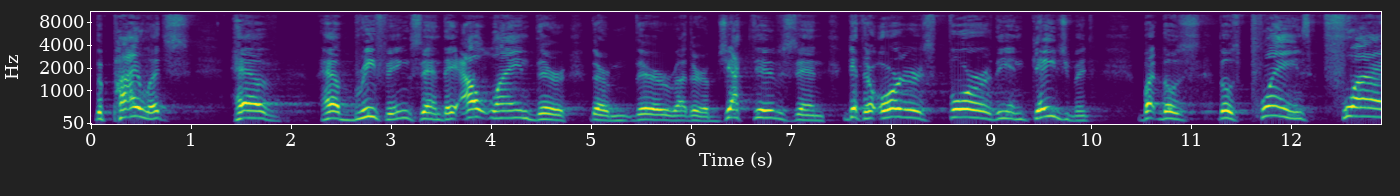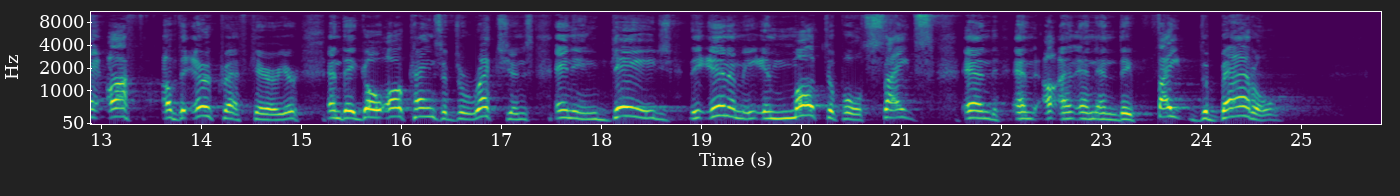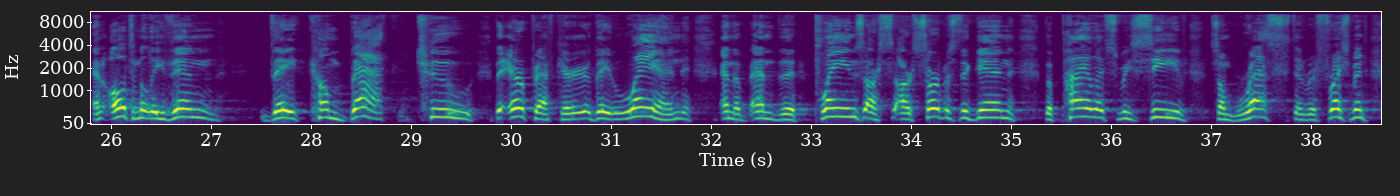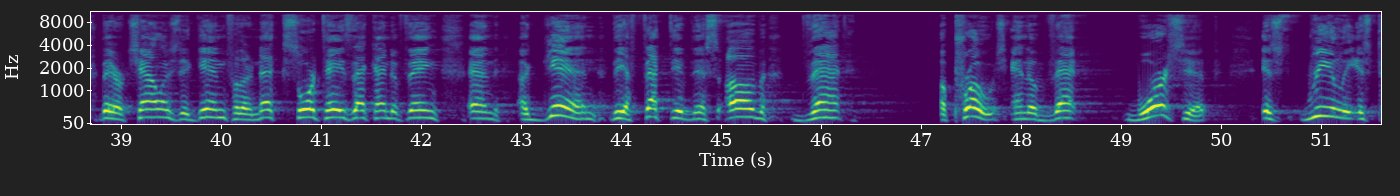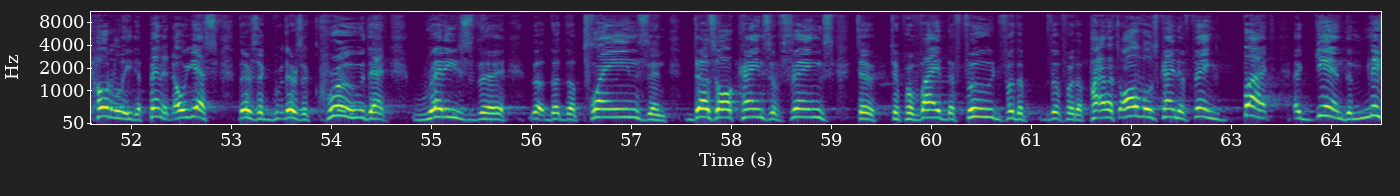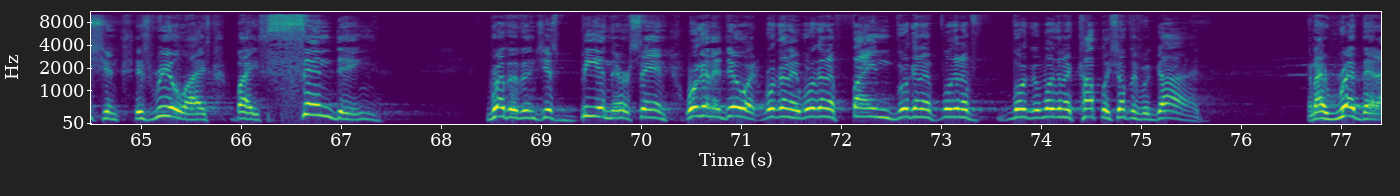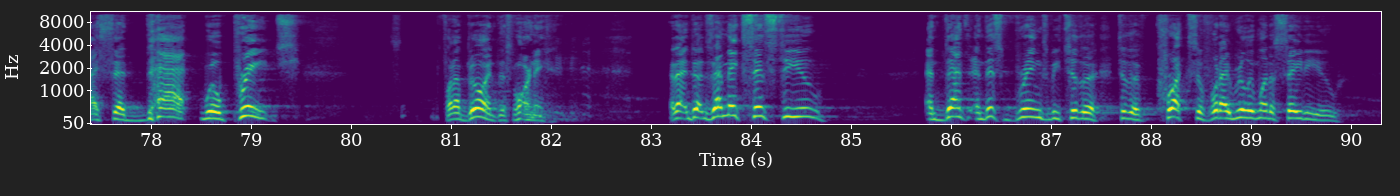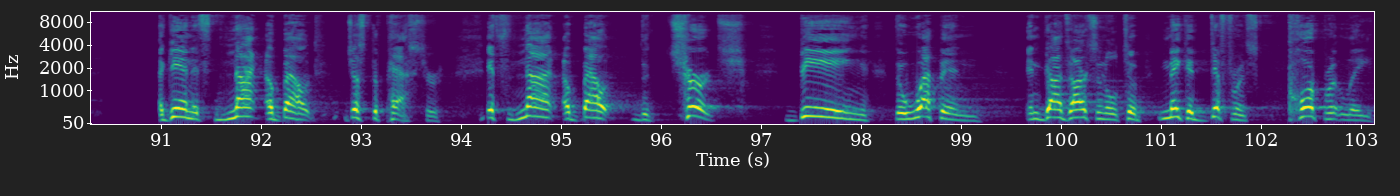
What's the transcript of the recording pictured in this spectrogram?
The pilots have have briefings and they outline their their their uh, their objectives and get their orders for the engagement but those those planes fly off of the aircraft carrier and they go all kinds of directions and engage the enemy in multiple sites and, and, uh, and, and they fight the battle. And ultimately then they come back to the aircraft carrier. They land and the, and the planes are, are serviced again. The pilots receive some rest and refreshment. They are challenged again for their next sorties, that kind of thing. And again, the effectiveness of that approach and of that worship is really, is totally dependent. Oh yes, there's a, there's a crew that readies the, the, the, the planes and does all kinds of things to, to provide the food for the, the, for the pilots, all those kind of things. But again, the mission is realized by sending rather than just being there saying, we're going to do it. We're going to, we're going to find, we're going to, we're going to, we're, we're going to accomplish something for God. And I read that. I said, that will preach what I'm doing this morning. And does that make sense to you? And that, and this brings me to the, to the crux of what I really want to say to you. Again, it's not about just the pastor. It's not about the church being the weapon in God's arsenal to make a difference corporately.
